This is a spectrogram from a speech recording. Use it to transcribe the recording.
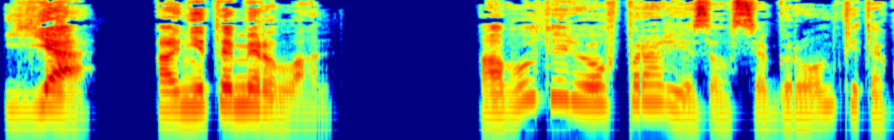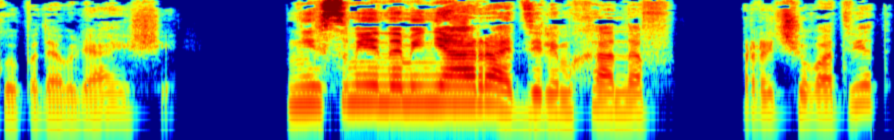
Я, а не Тамерлан». А вот и рев прорезался, громкий такой подавляющий. «Не смей на меня орать, Делимханов!» Рычу в ответ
